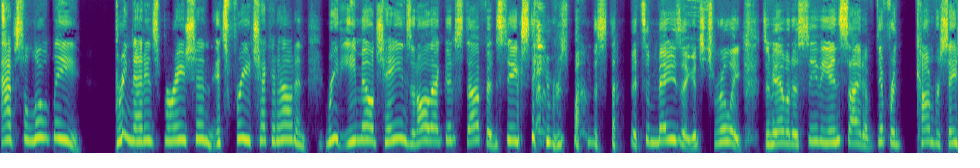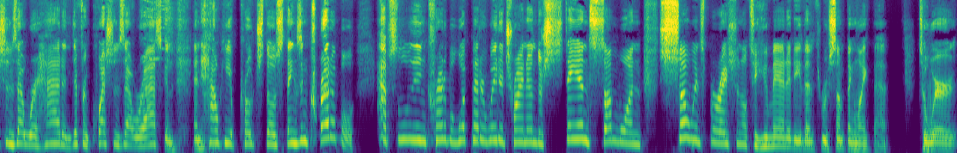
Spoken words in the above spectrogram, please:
Absolutely bring that inspiration. It's free. Check it out and read email chains and all that good stuff and see Steve respond to stuff. It's amazing. It's truly to be able to see the inside of different conversations that were had and different questions that were asked and, and how he approached those things. Incredible. Absolutely incredible. What better way to try and understand someone so inspirational to humanity than through something like that to where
